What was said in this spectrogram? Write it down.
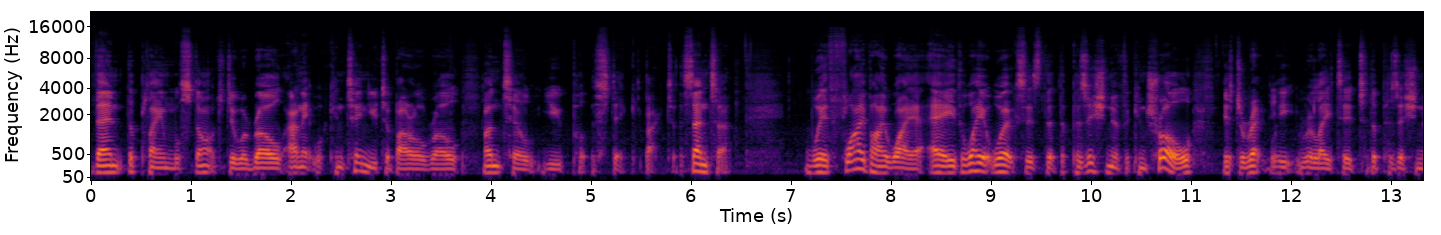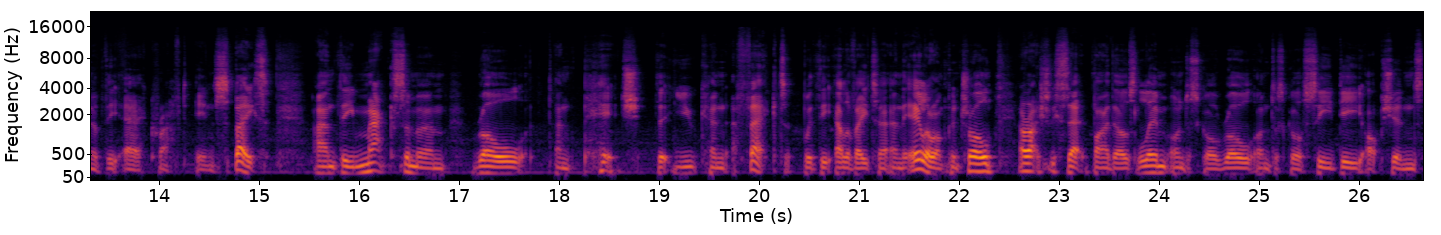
then the plane will start to do a roll and it will continue to barrel roll until you put the stick back to the center with fly-by-wire A, the way it works is that the position of the control is directly related to the position of the aircraft in space. And the maximum roll and pitch that you can affect with the elevator and the aileron control are actually set by those lim underscore roll underscore CD options,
